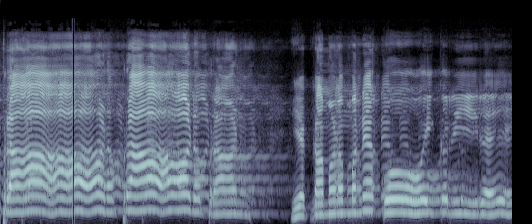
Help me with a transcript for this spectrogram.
પ્રાણ પ્રાણ પ્રાણ. એ કામણ, મને કોઈ કરી રે.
